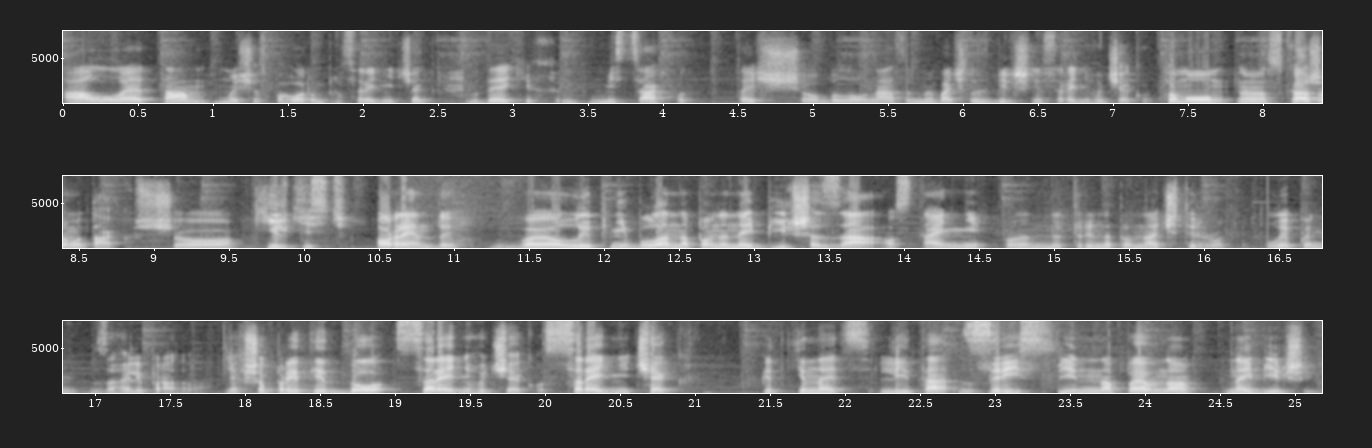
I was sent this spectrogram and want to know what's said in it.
але там ми зараз поговоримо про середній чек в деяких місцях. От те, що було у нас, ми бачили збільшення середнього чеку. Тому е, скажемо так, що кількість оренди в липні була напевно найбільша за останні не три, напевно, 4 роки. Липень взагалі порадував. Якщо прийти до середнього чеку, середній чек під кінець літа зріс. Він, напевно, найбільший.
